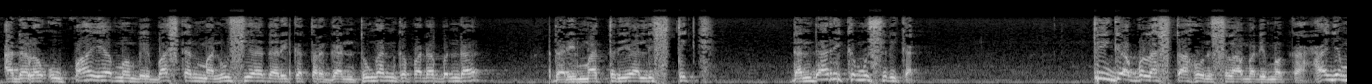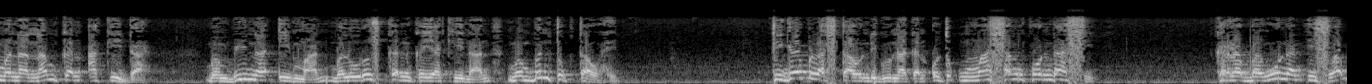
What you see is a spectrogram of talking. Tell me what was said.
adalah upaya membebaskan manusia dari ketergantungan kepada benda, dari materialistik, dan dari kemusyrikan. 13 tahun selama di Mekah hanya menanamkan akidah, membina iman, meluruskan keyakinan, membentuk tauhid. 13 tahun digunakan untuk memasang fondasi. Karena bangunan Islam,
